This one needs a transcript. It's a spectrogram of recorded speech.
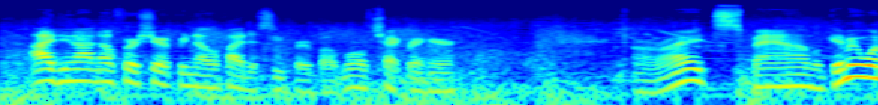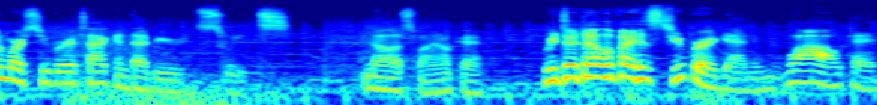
I do not know for sure if we nullified a super, but we'll check right here. Alright, spam. Give me one more super attack and that'd be sweet. No, that's fine, okay. We did nullify his super again. Wow, okay.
